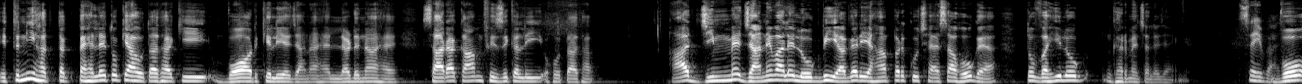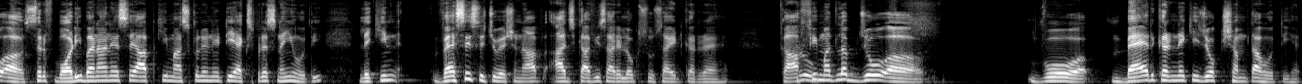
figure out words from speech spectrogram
इतनी हद तक पहले तो क्या होता था कि वॉर के लिए जाना है लड़ना है सारा काम फिजिकली होता था। आज जिम में जाने वाले लोग भी अगर यहाँ पर कुछ ऐसा हो गया तो वही लोग घर में चले जाएँगे। सही बात। वो आ, सिर्फ़ बॉडी बनाने से आपकी मास्कुलिनिटी एक्सप्रेस नहीं होती लेकिन वैसी सिचुएशन आप आज काफ़ी सारे लोग सुसाइड कर रहे हैं। काफ़ी मतलब जो आ, वो बैर करने की जो क्षमता होती है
